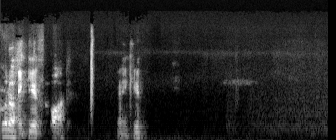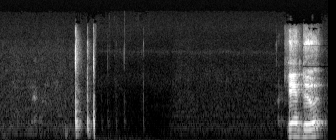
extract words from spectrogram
What a Thank you. fuck. Thank you. I can't do it.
